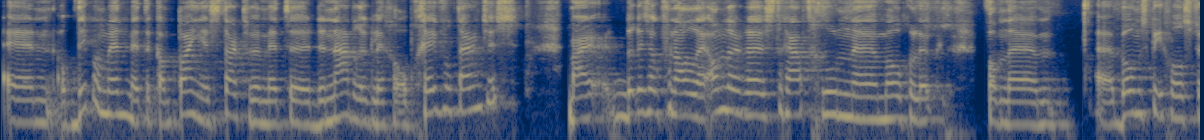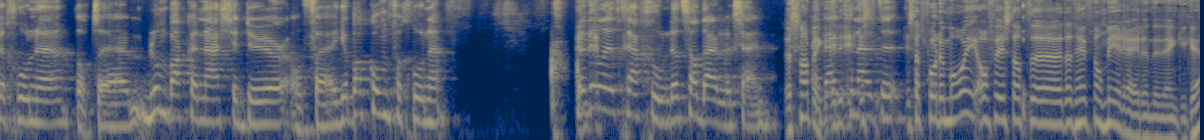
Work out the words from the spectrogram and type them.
En op dit moment met de campagne starten we met eh, de nadruk leggen op geveltuintjes. Maar er is ook van allerlei andere straatgroen eh, mogelijk. Van ehm, eh, boomspiegels vergroenen tot eh, bloembakken naast je deur of eh, je balkon vergroenen. We willen het graag groen, dat zal duidelijk zijn. Dat snap ik. Is, de- is dat voor de mooi of is dat, eh, dat heeft nog meer redenen, denk ik, hè?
